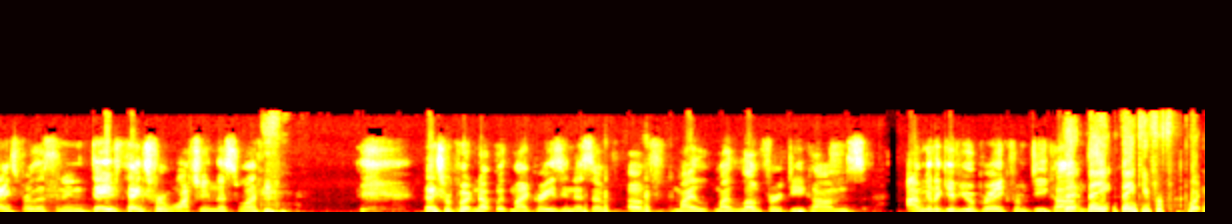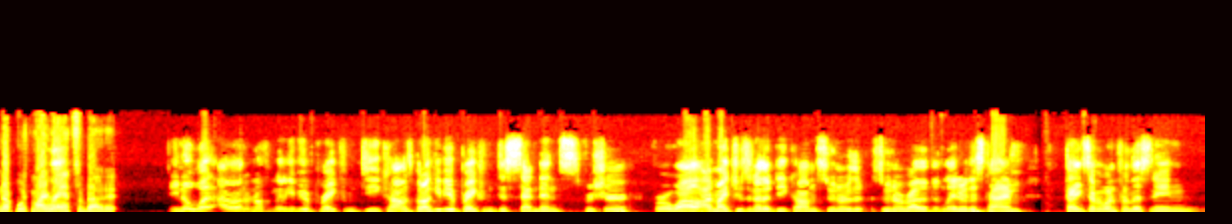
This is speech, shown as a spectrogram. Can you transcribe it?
Thanks for listening. Dave, thanks for watching this one. thanks for putting up with my craziness of, of my my love for DCOMs. I'm gonna give you a break from DCOMs. Th- thank, thank you for putting up with my well, rants about it you know what? I don't know if I'm gonna give you a break from DComs, but I'll give you a break from Descendants for sure for a while. I might choose another DCOM sooner sooner rather than later this time. Thanks everyone for listening.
